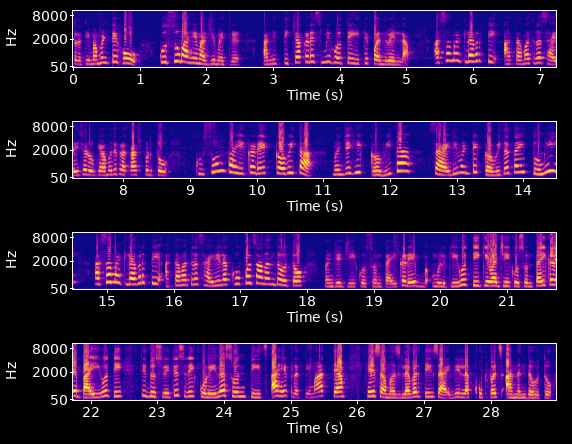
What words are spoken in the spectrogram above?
प्रतिमा म्हणते हो कुसुम आहे माझी मैत्रीण आणि तिच्याकडेच मी होते इथे पनवेलला. असं म्हटल्यावरती आता मात्र सायलीच्या डोक्यामध्ये प्रकाश पडतो. कुसुम ताईकडे कविता. म्हणजे ही कविता? सायली म्हणते कविता ताई तुम्ही असं म्हटल्यावरती आता मात्र सायलीला खूपच आनंद होतो. म्हणजे जी कुसुमताईकडे ब- मुलगी होती किंवा जी कुसुमताईकडे बाई होती ती दुसरी तिसरी कुणी नसून तीच आहे प्रतिमात्या हे समजल्यावरती सायलीला खूपच आनंद होतो.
